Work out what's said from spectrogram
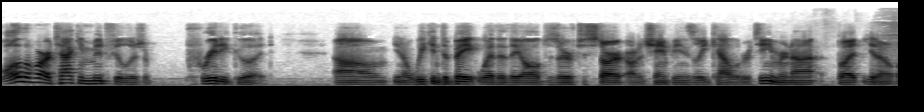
all of our attacking midfielders are pretty good. Um, you know, we can debate whether they all deserve to start on a Champions League caliber team or not, but you know,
